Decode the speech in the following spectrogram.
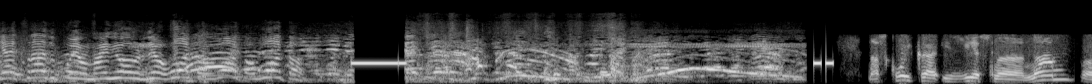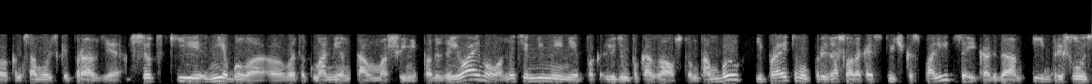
Я сразу понял, маневр вот он, вот он, вот он. Насколько известно нам, э, комсомольской правде, все-таки не было э, в этот момент там в машине подозреваемого, но тем не менее людям показалось, что он там был, и поэтому произошла такая стычка с полицией, когда им пришлось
